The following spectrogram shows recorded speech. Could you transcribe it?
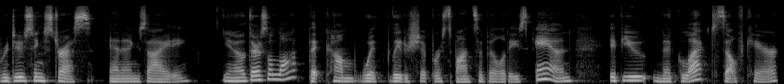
reducing stress and anxiety. You know, there's a lot that come with leadership responsibilities. And if you neglect self care,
